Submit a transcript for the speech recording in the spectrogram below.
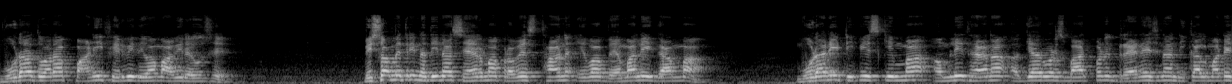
વુડા દ્વારા પાણી ફેરવી દેવામાં આવી રહ્યું છે. વિશ્વામિત્રી નદીના શહેરમાં પ્રવેશ સ્થાન એવા વેમાલી ગામમાં મૂળાની ટીપી સ્કીમમાં અમલી થયાના અગિયાર વર્ષ બાદ પણ ડ્રેનેજના નિકાલ માટે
